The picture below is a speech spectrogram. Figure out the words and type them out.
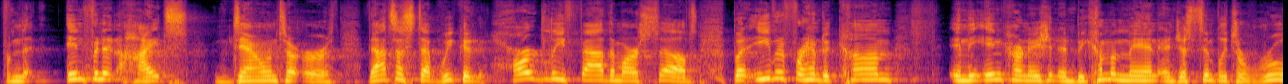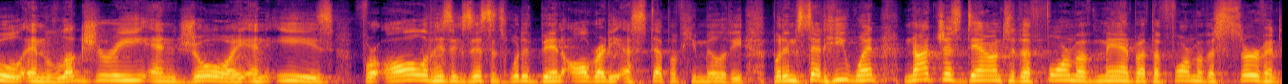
From the infinite heights down to earth, that's a step we could hardly fathom ourselves. But even for him to come in the incarnation and become a man and just simply to rule in luxury and joy and ease for all of his existence would have been already a step of humility. But instead, he went not just down to the form of man, but the form of a servant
